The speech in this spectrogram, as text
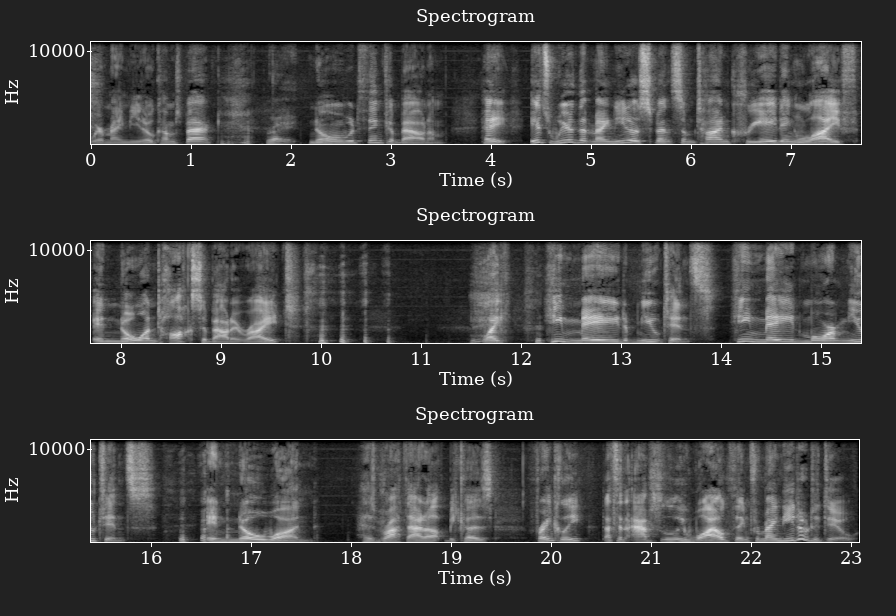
where Magneto comes back, Right. no one would think about him. Hey, it's weird that Magneto spent some time creating life and no one talks about it, right? like, he made mutants. He made more mutants. And no one has brought that up because, frankly, that's an absolutely wild thing for Magneto to do.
